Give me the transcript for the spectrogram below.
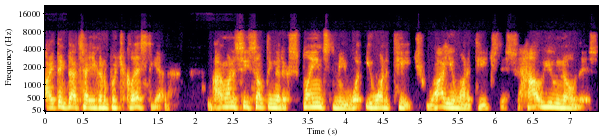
I think that's how you're going to put your class together. I want to see something that explains to me what you want to teach, why you want to teach this, how you know this,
